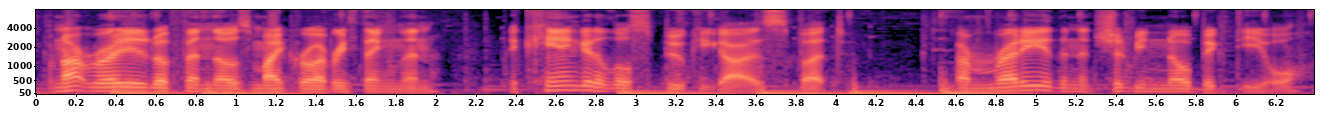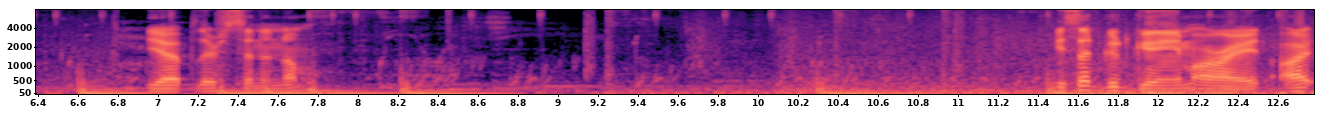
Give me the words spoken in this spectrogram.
If I'm not ready to defend those micro everything, then it can get a little spooky, guys. But if I'm ready, then it should be no big deal. Yep, they're sending them. He said good game. Alright, I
